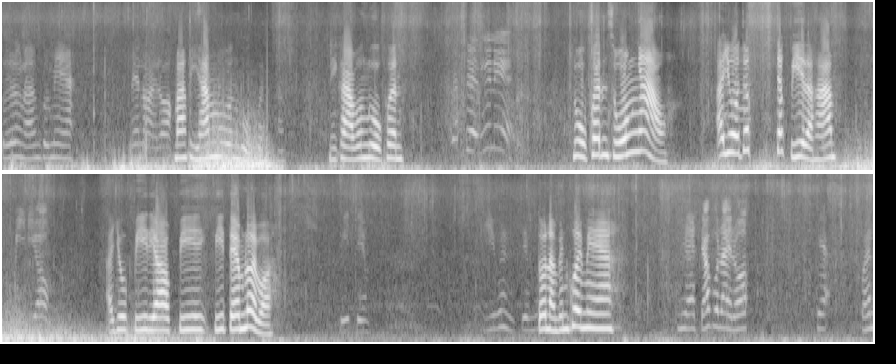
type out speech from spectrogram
ตัวเรื่องนั้นตัวแม่แม่หน่อยหรอกมาพี่ห้ำเบิ่งลูกเพิ่อนค่ะนี่ค่ะเบิ่งลูกเพิ่นจะเสร็จนี่นี่ลูกเพิ่นสูงยาวอายุจัก จักปีล่ะครับปีเดียว อายุปีเดียว ปีปีเต็มเลยบ่ปีเต็มปีเพิ่นเต็มตัวนั้นเป็นข้อยแม่เมียจับอะไรหรอกแกะมัน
